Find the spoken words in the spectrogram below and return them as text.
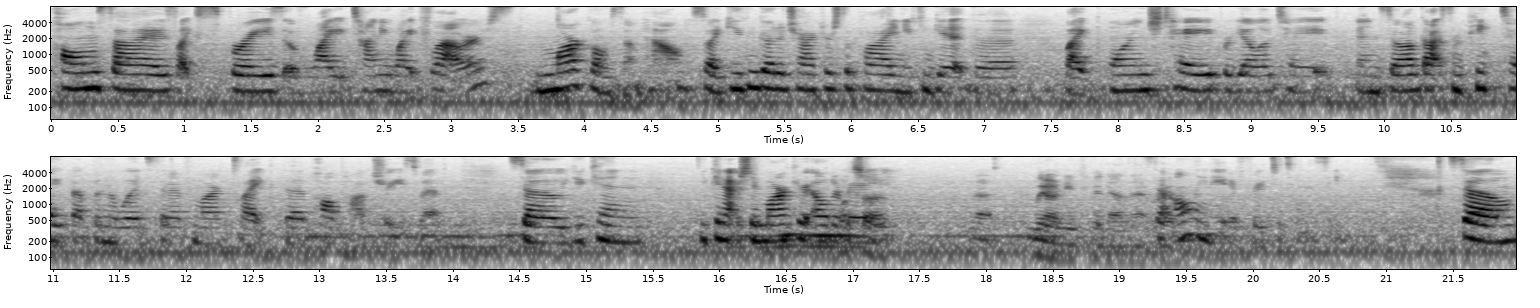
palm size like sprays of white tiny white flowers mark them somehow so like you can go to tractor supply and you can get the like orange tape or yellow tape and so i've got some pink tape up in the woods that i've marked like the pawpaw trees with so you can you can actually mark your elderberry that, we don't need to go down that it's the road. only native fruit to Tennessee. So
